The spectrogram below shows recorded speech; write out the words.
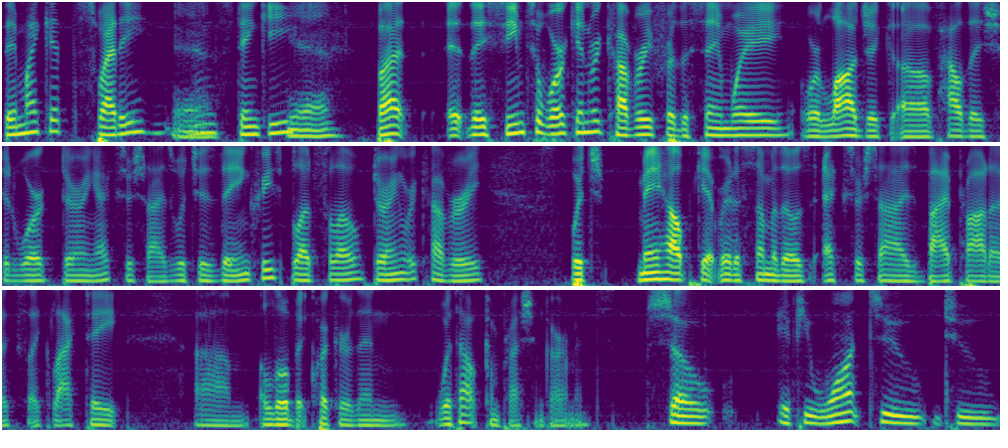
They might get sweaty Yeah. and stinky yeah. but it, they seem to work in recovery for the same way or logic of how they should work during exercise, which is they increase blood flow during recovery, which may help get rid of some of those exercise byproducts like lactate um, a little bit quicker than without compression garments. So if you want to to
